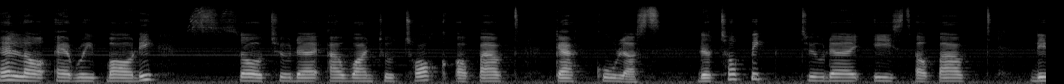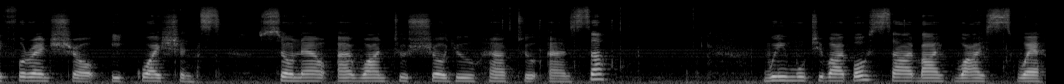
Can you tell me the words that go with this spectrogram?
Hello everybody. So today I want to talk about calculus. The topic today is about differential equations. So now I want to show you how to answer. We multiply both sides by y squared.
